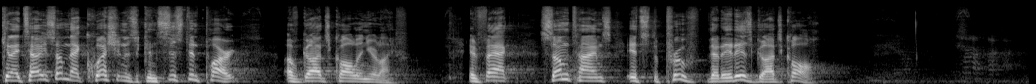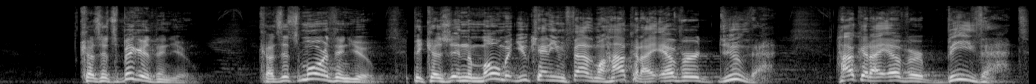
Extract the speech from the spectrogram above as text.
can I tell you something? That question is a consistent part of God's call in your life. In fact, sometimes it's the proof that it is God's call because it's bigger than you, because it's more than you. Because in the moment, you can't even fathom, well, how could I ever do that? How could I ever be that?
